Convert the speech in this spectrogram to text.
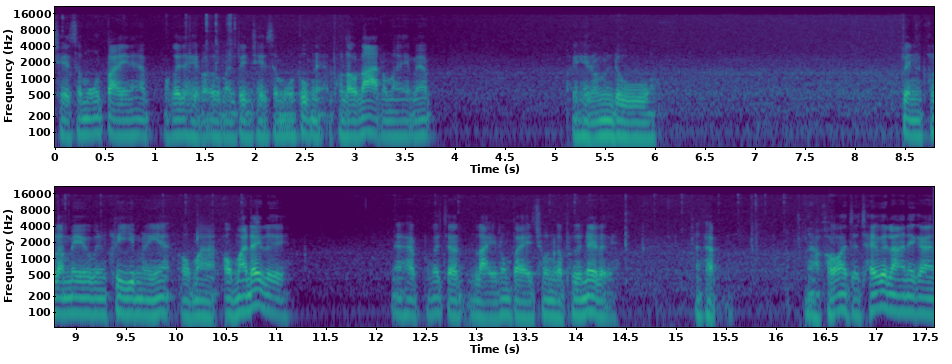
เฉดสมูทไปนะครับ มันก็จะเห็นว่าเออมันเป็นเฉดสมูทปุ๊บเนี่ยพอเราลาดลงมาเห็นไหมครับเห็นว่ามันดู เป็นคาราเมลเป็นครีมอะไรเงี้ยออกมาออกมาได้เลยนะครับมันก็จะไหลลงไปชนกับพื้นได้เลยนะครับเขาอาจจะใช้เวลาในการ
